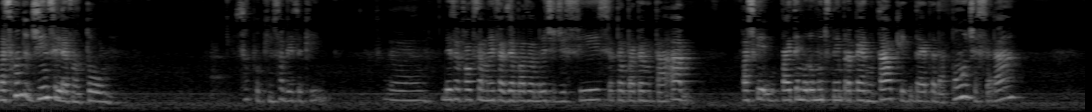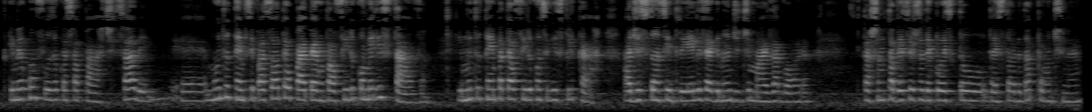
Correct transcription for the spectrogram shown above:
Mas quando Jim se levantou, só um pouquinho, só isso aqui. É, mesma forma que sua mãe fazia após a noite difícil, até o pai perguntar: Ah, Acho que o pai demorou muito tempo para perguntar o que da época da ponte, será? Fiquei meio confusa com essa parte, sabe? É, muito tempo se passou até o pai perguntar ao filho como ele estava. E muito tempo até o filho conseguir explicar. A distância entre eles é grande demais agora. Tá achando que talvez seja depois do, da história da ponte, né?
